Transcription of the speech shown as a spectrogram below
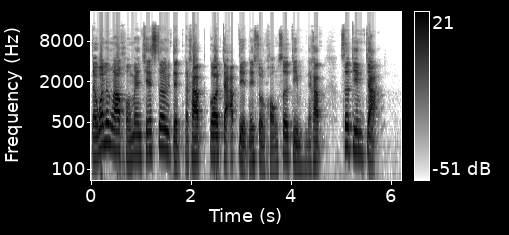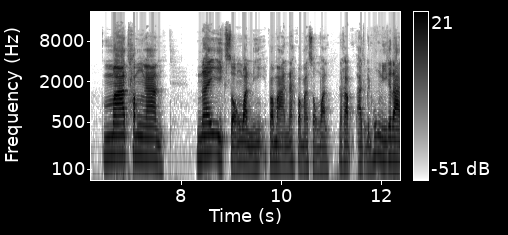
แต่ว่าเรื่องราวของแมนเชสเตอร์ยูไนเต็ดนะครับ ก็จะอัปเดตในส่วนของเซอร์จิมนะครับ เซอร์จิมจะมาทำงานในอีก 2 วันนี้ประมาณนะ ประมาณ 2 วันนะครับ อาจจะเป็นพรุ่งนี้ก็ได้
